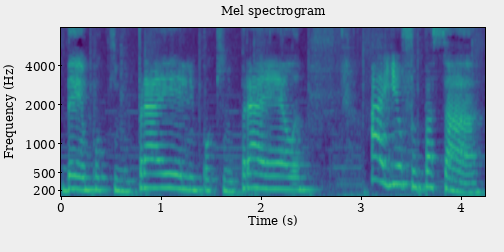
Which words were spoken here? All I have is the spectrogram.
dei um pouquinho pra ele, um pouquinho pra ela. Aí eu fui passar.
